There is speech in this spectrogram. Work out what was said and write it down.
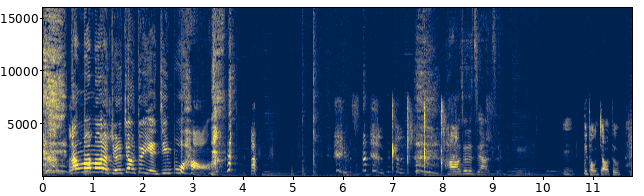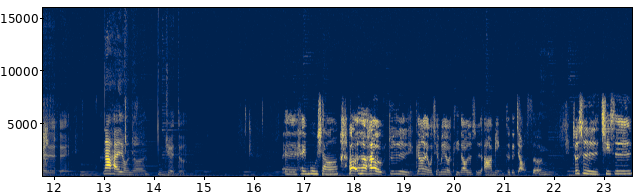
当妈妈的觉得这样对眼睛不好。好，就是这样子，嗯嗯，不同角度，对对对。那还有呢？你觉得？诶、欸，黑木香，呃，还有就是刚才我前面有提到，就是阿明这个角色，嗯，就是其实，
